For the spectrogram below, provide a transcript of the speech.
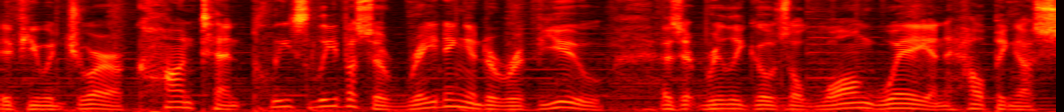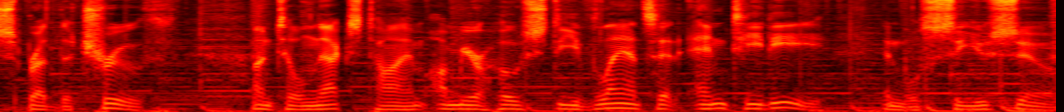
If you enjoy our content, please leave us a rating and a review, as it really goes a long way in helping us spread the truth. Until next time, I'm your host, Steve Lance at NTD, and we'll see you soon.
